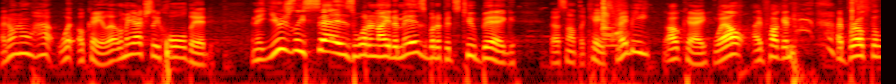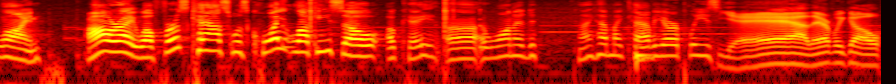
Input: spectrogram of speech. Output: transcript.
I don't know how... What? Okay, let, let me actually hold it. And it usually says what an item is, but if it's too big, that's not the case. Maybe... Okay, well, I fucking... I broke the line. All right, well, first cast was quite lucky, so... Okay, uh, I wanted... Can I have my caviar, please? Yeah, there we go.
